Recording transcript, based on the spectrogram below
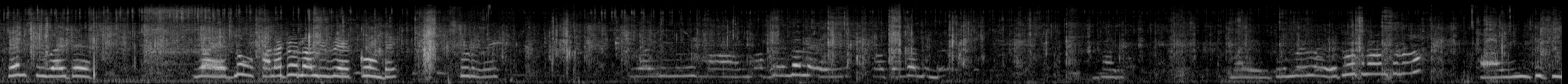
ఫ్రెండ్స్ ఇవైతే ఇక ఎడ్లు పల్లెటూళ్ళలో ఇవి ఎక్కువ ఉంటాయి చూడు ఇవి. మా మా ఫ్రెండ్ మా ఫ్రెండ్ మరి మరి ఇప్పుడు మేము ఎటు పోతున్నాం అనుకున్నాం ఆ ఇంటికి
